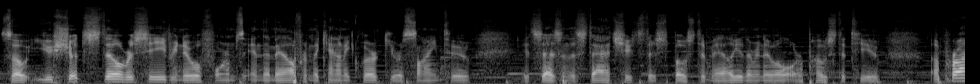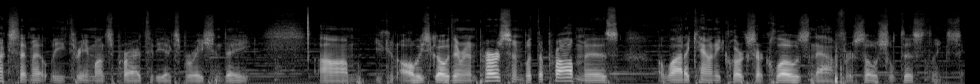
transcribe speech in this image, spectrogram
So you should still receive renewal forms in the mail from the county clerk you're assigned to. It says in the statutes they're supposed to mail you the renewal or post it to you approximately three months prior to the expiration date. Um, you can always go there in person, but the problem is a lot of county clerks are closed now for social distancing.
